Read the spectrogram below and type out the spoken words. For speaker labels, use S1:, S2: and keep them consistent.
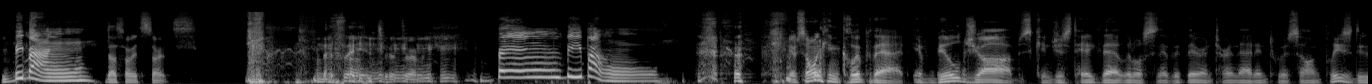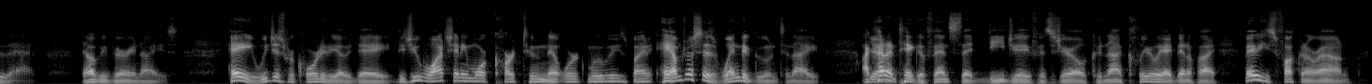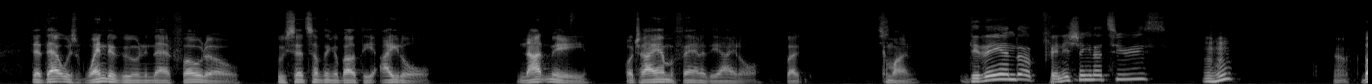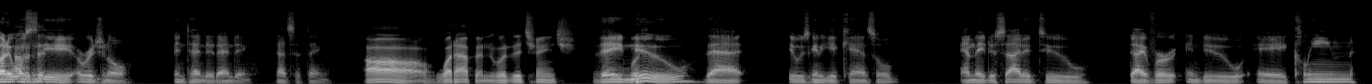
S1: Be bang. That's how it starts. That's the intro to it. Bang, be bang.
S2: if someone can clip that, if Bill Jobs can just take that little snippet there and turn that into a song, please do that. That would be very nice. Hey, we just recorded the other day. Did you watch any more Cartoon Network movies? By any- hey, I'm dressed as Wendigoon tonight. I
S1: Yeah.
S2: kind of take offense that DJ Fitzgerald could not clearly identify. Maybe he's fucking around. That that was Wendigoon in that photo who said something about the idol, not me, which I am a fan of the idol. But come on,
S1: Did they end up finishing that series?
S2: Mm-hmm.
S1: Oh.
S2: But it
S1: How
S2: wasn't
S1: it-
S2: the original intended ending. That's the thing.
S1: Oh, what happened? What did it change?
S2: They
S1: Was-
S2: knew that it was going to get canceled, and they decided to divert and do a clean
